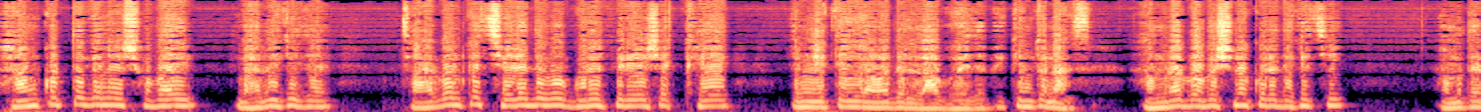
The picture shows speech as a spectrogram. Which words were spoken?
ফার্ম করতে গেলে সবাই ভাবে কি যে ছাগলকে ছেড়ে দেব ঘুরে ফিরে এসে খেয়ে এমনিতেই আমাদের লাভ হয়ে যাবে। কিন্তু না আমরা গবেষণা করে দেখেছি আমাদের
